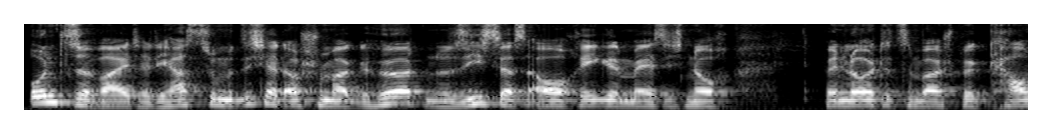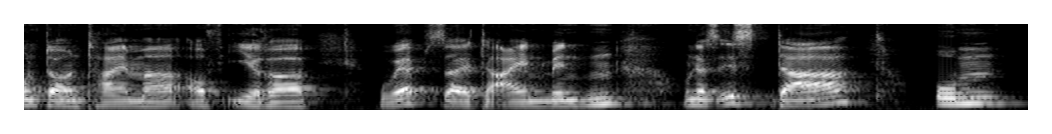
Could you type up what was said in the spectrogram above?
und so weiter. Die hast du mit Sicherheit auch schon mal gehört und du siehst das auch regelmäßig noch, wenn Leute zum Beispiel Countdown-Timer auf ihrer Webseite einbinden. Und das ist da, um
